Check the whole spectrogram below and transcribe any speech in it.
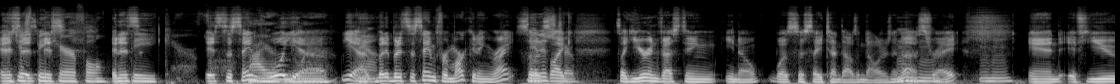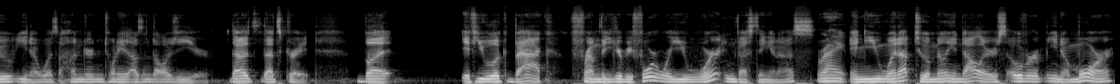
And it's, Just it's- be it's- careful. And it's be careful. It's the same. Well, yeah, yeah, Yeah. but but it's the same for marketing, right? So It it's like true. it's like you're investing, you know, was to say ten thousand dollars in Mm-hmm. us, right? And if you, you know, was one hundred and twenty thousand dollars a year, that's that's great. But if you look back from the year before where you weren't investing in us, Right. and you went up to a million dollars over, you know, more,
